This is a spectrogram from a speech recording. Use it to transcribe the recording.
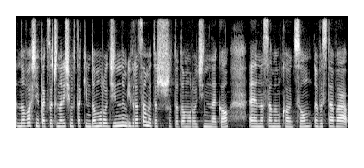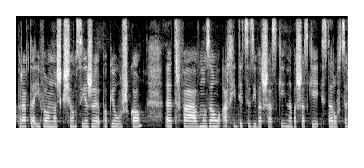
No właśnie, tak zaczynaliśmy w takim domu rodzinnym i wracamy też do domu rodzinnego. E, Na samym końcu wystawa Prawda i Wolność ksiądz Jerzy Popiełuszko e, trwa w Muzeum Archidiecezji Warszawskiej na warszawskiej Starówce.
